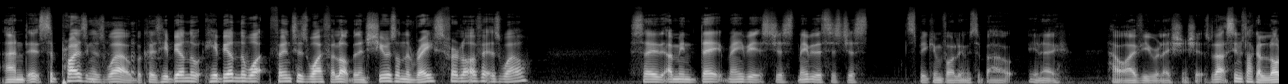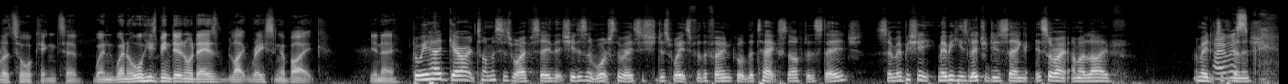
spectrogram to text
And it's surprising as well because he'd be on the he'd be on the phone to his wife a lot, but then she was on the race for a lot of it as well. So I mean, they maybe it's just maybe this is just speaking volumes about you know how I view relationships. But that seems like a lot of talking to when when all he's been doing all day is like racing a bike. You know, But we had Geraint Thomas's wife say that she doesn't watch the races; she just waits for the phone call, the text after the stage. So maybe she, maybe he's literally just saying, "It's all right, I'm alive. I made it I to have, the a, finish." sc-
